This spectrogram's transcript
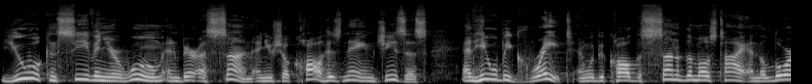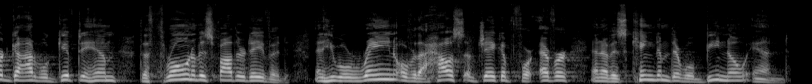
you will conceive in your womb and bear a son, and you shall call his name Jesus, and he will be great and will be called the Son of the Most High. And the Lord God will give to him the throne of his father David, and he will reign over the house of Jacob forever, and of his kingdom there will be no end.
